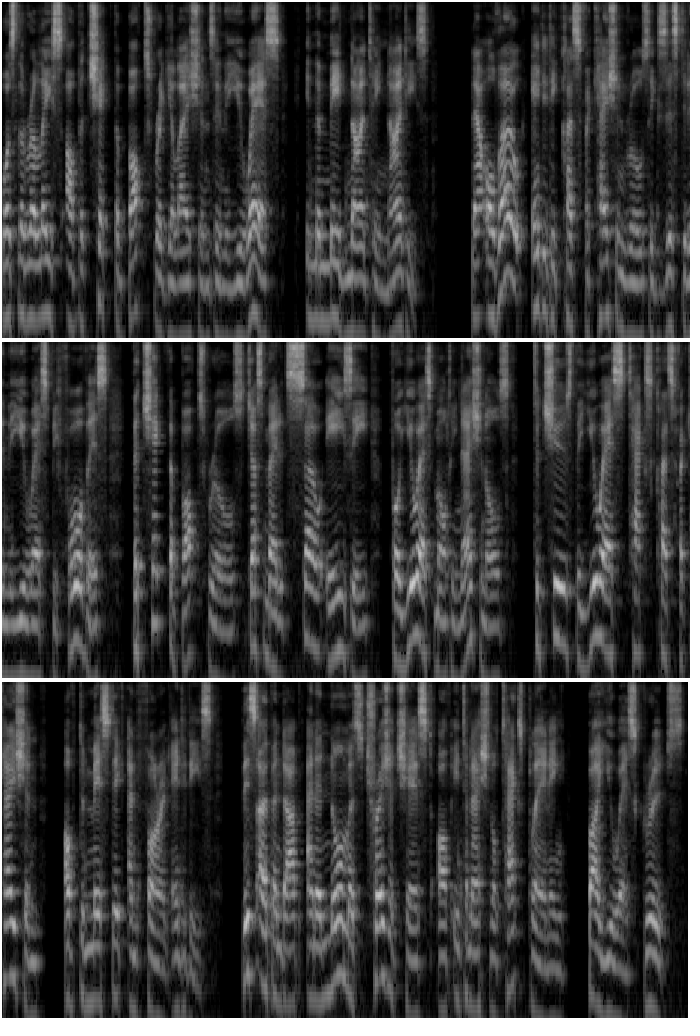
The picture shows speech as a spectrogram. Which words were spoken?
was the release of the check the box regulations in the US in the mid 1990s. Now, although entity classification rules existed in the US before this, the check the box rules just made it so easy for US multinationals to choose the US tax classification of domestic and foreign entities. This opened up an enormous treasure chest of international tax planning by US groups.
